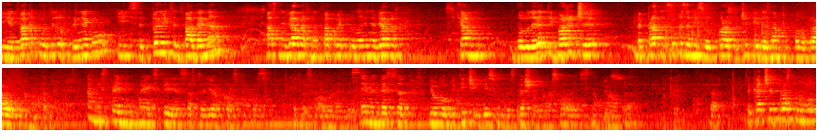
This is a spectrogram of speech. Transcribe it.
И едва като отидох при него и след първите два дена, аз не вярвах на това, което нали, не вярвах. Си казвам, благодаря ти Боже, че ме прати тук да ми се отворят очите и да знам какво да правя от тук. I'm explaining my experience after your course because it was more or less the same and that's uh, you will be teaching this on the special course, so it is not Yes. now the... Да. Така че просто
